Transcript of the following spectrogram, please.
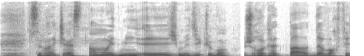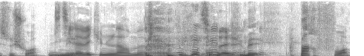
c'est vrai qu'il reste un mois et demi et je me dis que bon, je regrette pas d'avoir fait ce choix. Dit-il mais- avec une larme euh, sur la joue. mais parfois.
